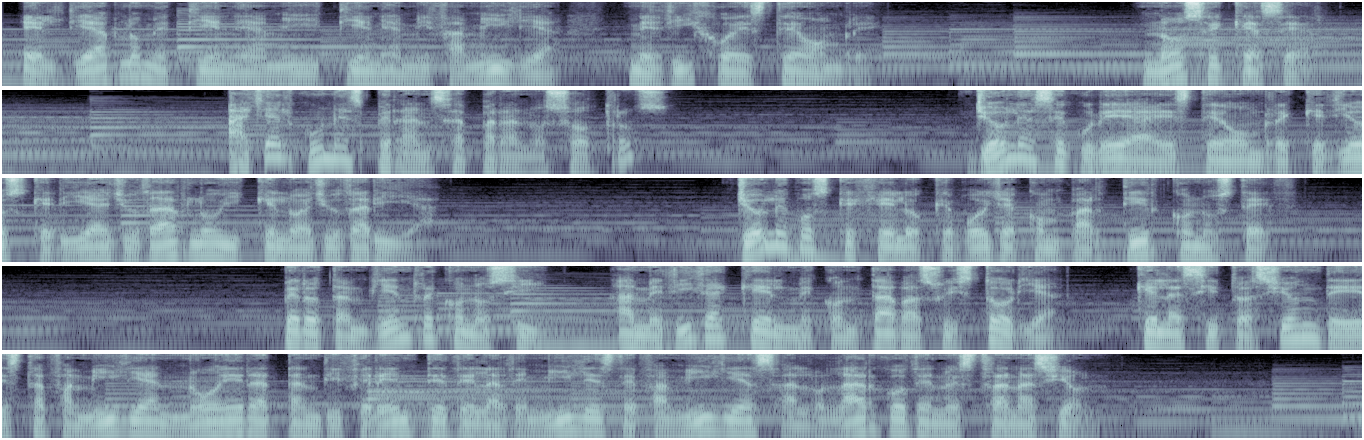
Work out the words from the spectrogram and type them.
El diablo me tiene a mí y tiene a mi familia, me dijo este hombre. No sé qué hacer. ¿Hay alguna esperanza para nosotros? Yo le aseguré a este hombre que Dios quería ayudarlo y que lo ayudaría. Yo le bosquejé lo que voy a compartir con usted. Pero también reconocí, a medida que él me contaba su historia, que la situación de esta familia no era tan diferente de la de miles de familias a lo largo de nuestra nación.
